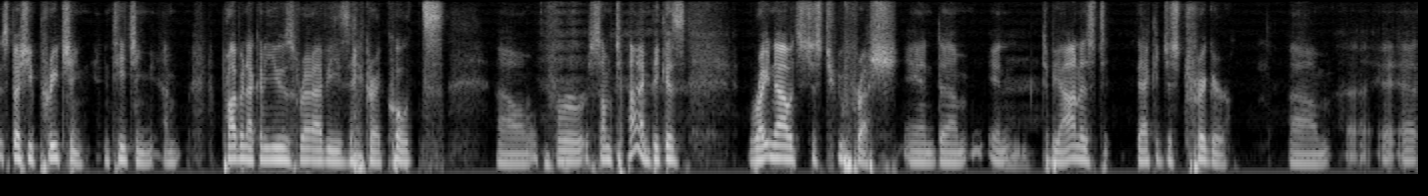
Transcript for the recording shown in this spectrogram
especially preaching and teaching, I'm probably not going to use Ravi Zachariah quotes uh, for some time because right now it's just too fresh, and um, and to be honest, that could just trigger um, uh,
